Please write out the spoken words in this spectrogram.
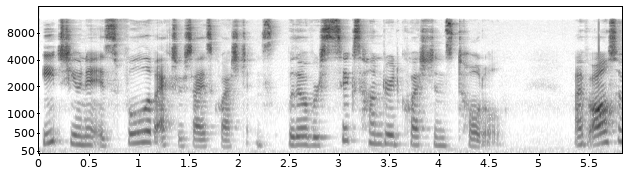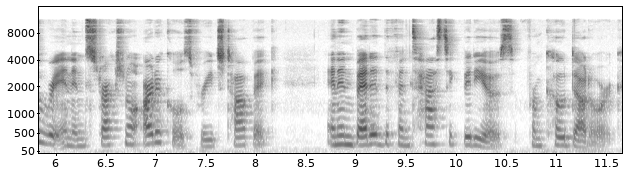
Each unit is full of exercise questions, with over 600 questions total. I've also written instructional articles for each topic and embedded the fantastic videos from code.org.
